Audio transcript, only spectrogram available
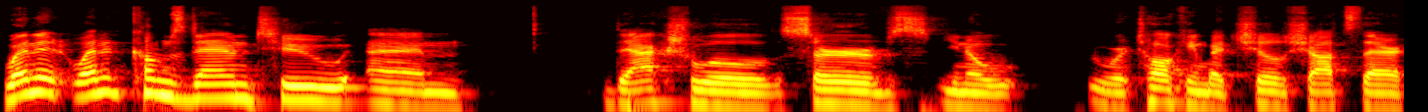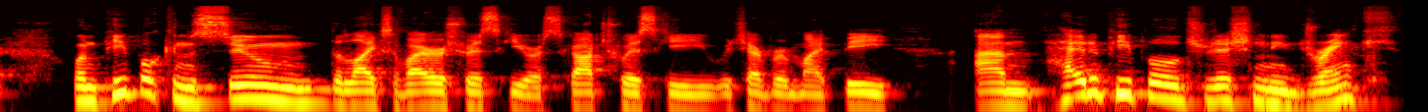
When it when it comes down to um, the actual serves, you know, we're talking about chilled shots there. When people consume the likes of Irish whiskey or Scotch whiskey, whichever it might be, um, how do people traditionally drink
